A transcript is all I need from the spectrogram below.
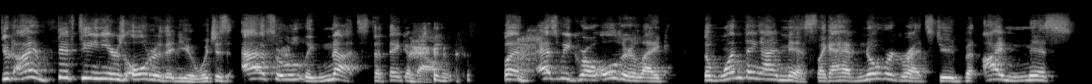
dude i am 15 years older than you which is absolutely nuts to think about. But as we grow older, like the one thing I miss, like I have no regrets, dude, but I miss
